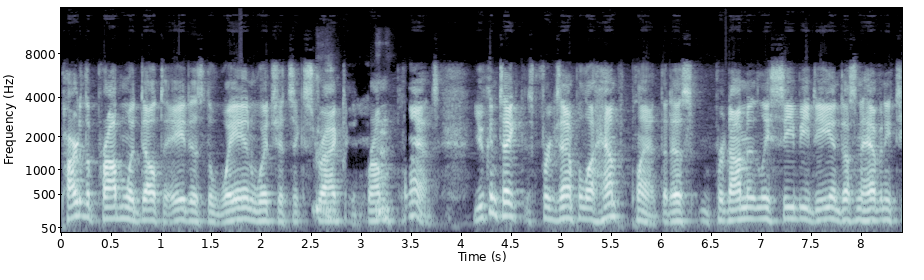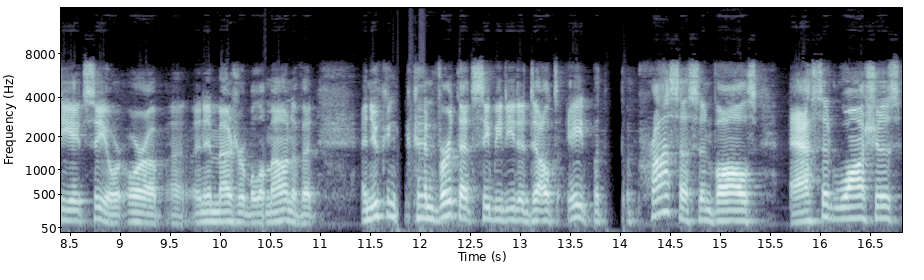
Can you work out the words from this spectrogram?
Part of the problem with Delta 8 is the way in which it's extracted from plants. You can take, for example, a hemp plant that has predominantly CBD and doesn't have any THC or, or a, an immeasurable amount of it, and you can convert that CBD to Delta 8, but the process involves acid washes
